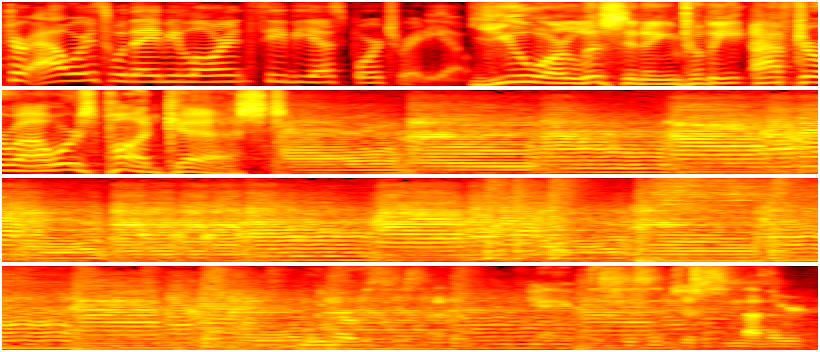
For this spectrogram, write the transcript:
After Hours with Amy Lawrence, CBS Sports Radio. You are listening to the After Hours Podcast. We know this isn't a game. This isn't just another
